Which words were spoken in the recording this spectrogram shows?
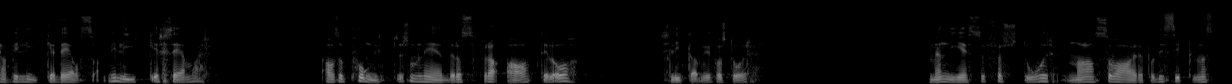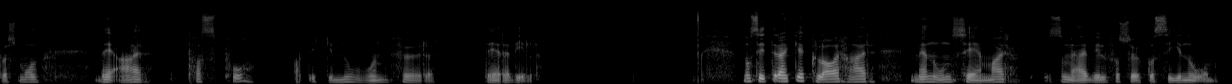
Ja, vi liker det også. Vi liker skjemaer. Altså punkter som leder oss fra A til Å, slik at vi forstår. Men Jesu første ord når han svarer på disiplenes spørsmål, det er pass på at ikke noen fører dere vil. Nå sitter jeg ikke klar her med noen skjemaer som jeg vil forsøke å si noe om.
